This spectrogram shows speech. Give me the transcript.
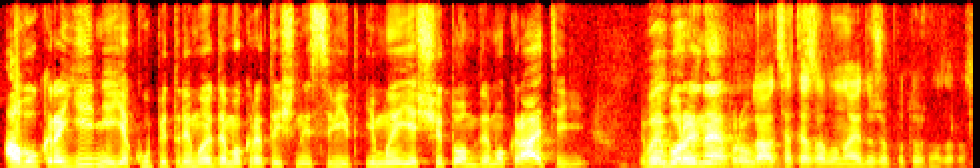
А в Україні, яку підтримує демократичний світ, і ми є щитом демократії, вибори не проводять. Да, ця теза лунає дуже потужно зараз.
